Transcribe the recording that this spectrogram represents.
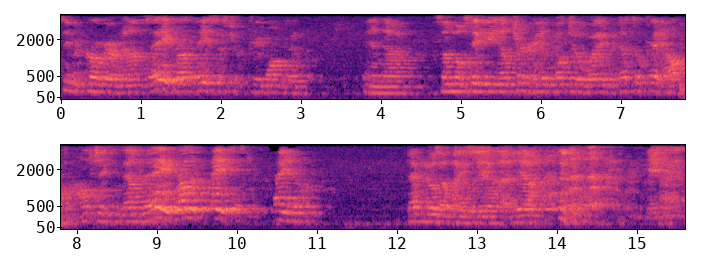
see them in Kroger every now and say, hey, brother, hey, sister, come on, good. And, uh, some will see me and they'll turn their head and walk the other way, but that's okay. I'll, I'll chase them down and say, hey, brother, hey, sister, how you doing? Jack knows how to say that, yeah.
